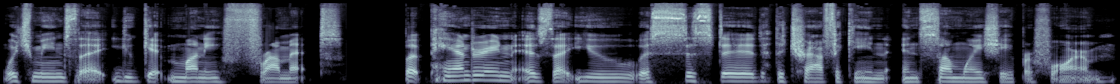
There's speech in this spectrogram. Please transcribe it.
which means that you get money from it. But pandering is that you assisted the trafficking in some way, shape, or form.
